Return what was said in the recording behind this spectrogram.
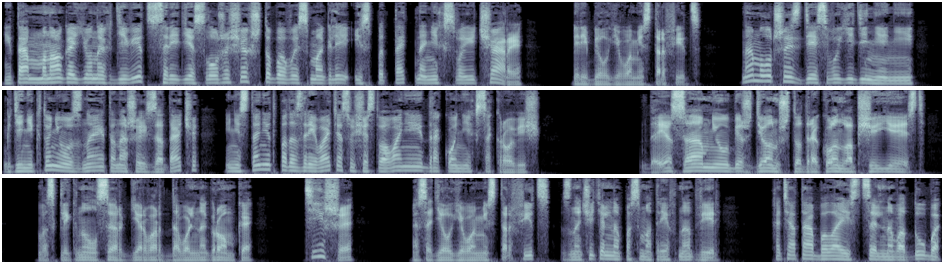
И там много юных девиц среди служащих, чтобы вы смогли испытать на них свои чары», — перебил его мистер Фитц. «Нам лучше здесь, в уединении, где никто не узнает о нашей задаче и не станет подозревать о существовании драконьих сокровищ». «Да я сам не убежден, что дракон вообще есть», — воскликнул сэр Гервард довольно громко. «Тише», — осадил его мистер Фитц, значительно посмотрев на дверь. Хотя та была из цельного дуба,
